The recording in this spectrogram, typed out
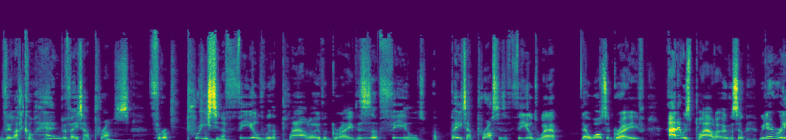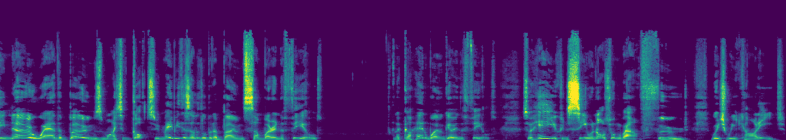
Villa Kohen Bevet Pras, for a priest in a field with a ploughed over grave. This is a field, a Beta Pras is a field where there was a grave and it was ploughed over. So we don't really know where the bones might have got to. Maybe there's a little bit of bone somewhere in the field, and a Kohen won't go in the field. So here you can see we're not talking about food which we can't eat.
